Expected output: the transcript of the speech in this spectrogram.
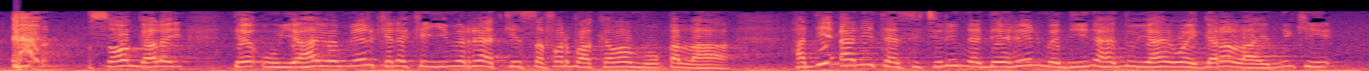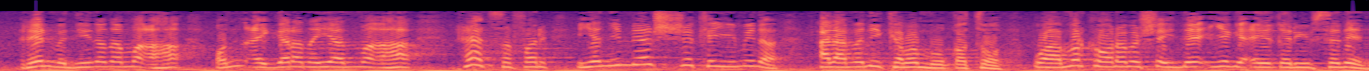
soo galay dee uu yahay oo meel kale ka yimi raadkii safar baa kama muuqan lahaa. Haddii aanay taasi jirinna dee reer madiine hadduu yahay way garan lahayd. Ninkii reer madiinana ma aha oo nin ay garanayaan ma aha. Raad safar iyo nin meel shisho ka yimina calaamadii kama muuqato. Waa marka horeba shay dee iyaga ay qariibsadeen.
